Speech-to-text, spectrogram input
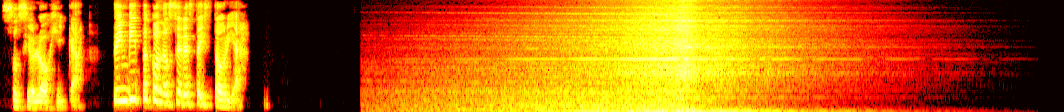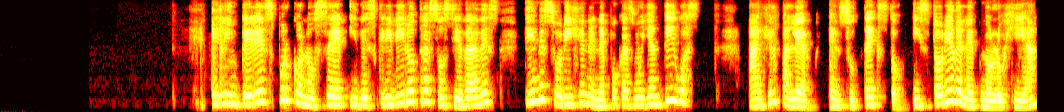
sociológica. Te invito a conocer esta historia. El interés por conocer y describir otras sociedades tiene su origen en épocas muy antiguas. Ángel Palermo, en su texto Historia de la Etnología,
